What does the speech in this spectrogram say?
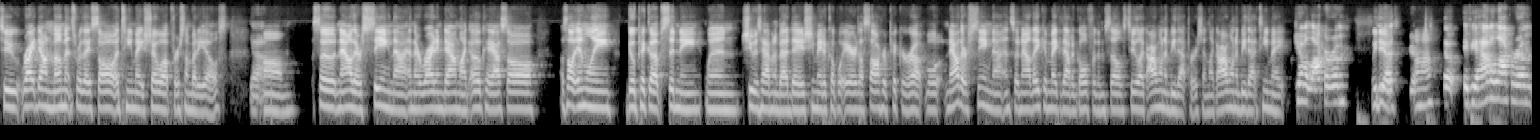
to write down moments where they saw a teammate show up for somebody else. Yeah. Um. So now they're seeing that and they're writing down like, okay, I saw I saw Emily go pick up Sydney when she was having a bad day. She made a couple errors. I saw her pick her up. Well, now they're seeing that. And so now they can make that a goal for themselves too. Like, I want to be that person. Like, I want to be that teammate. Do you have a locker room? We do. Yes. Uh-huh. So if you have a locker room,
